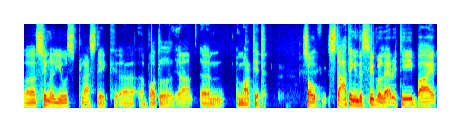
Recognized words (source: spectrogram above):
uh, single-use plastic uh, bottle yeah, um, market. So starting in the singularity by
